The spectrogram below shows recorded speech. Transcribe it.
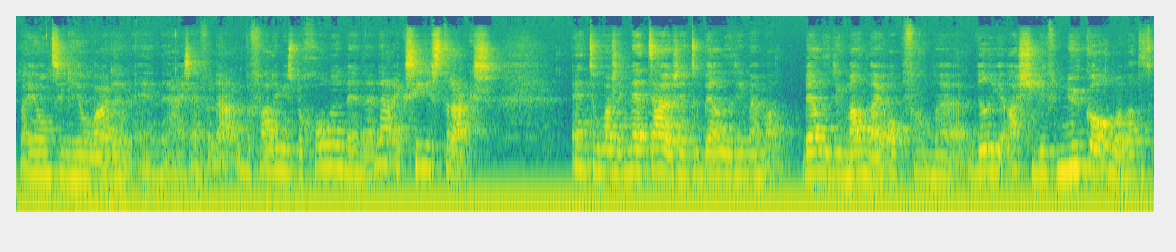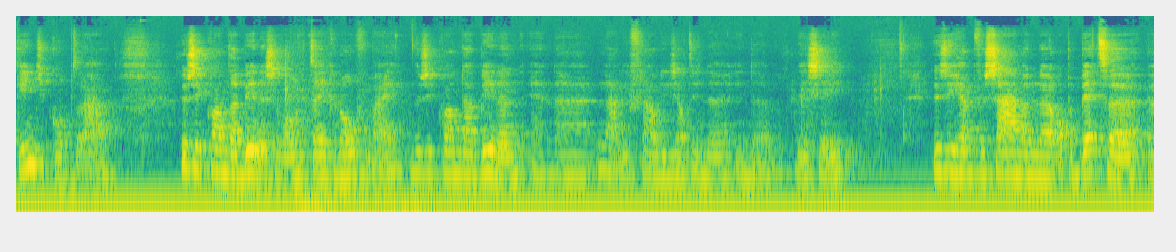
bij ons in Leeuwarden. En hij zei van nou, de bevalling is begonnen en nou, ik zie je straks. En toen was ik net thuis en toen belde die, mijn man, belde die man mij op van wil je alsjeblieft nu komen, want het kindje komt eraan. Dus ik kwam daar binnen, ze woonde tegenover mij. Dus ik kwam daar binnen en eh, nou, die vrouw die zat in de, in de wc. Dus die hebben we samen eh, op het bed eh,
